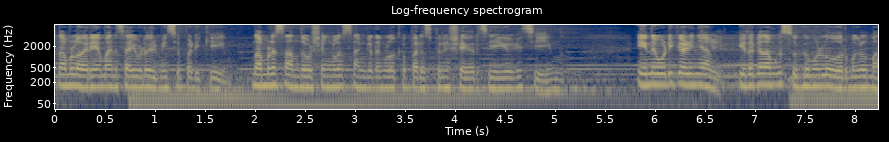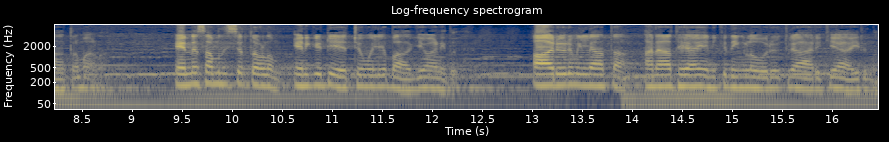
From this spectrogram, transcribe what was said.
നമ്മൾ ഒരേ മനസ്സായി ഇവിടെ ഒരുമിച്ച് പഠിക്കുകയും നമ്മുടെ സന്തോഷങ്ങളും സങ്കടങ്ങളും ഒക്കെ പരസ്പരം ഷെയർ ചെയ്യുകയൊക്കെ ചെയ്യുന്നു. ഇന്ന് കൂടി കഴിഞ്ഞാൽ ഇതൊക്കെ നമുക്ക് സുഖമുള്ള ഓർമ്മകൾ മാത്രമാണ്. എന്നെ സംബന്ധിച്ചിടത്തോളം എനിക്ക് കിട്ടിയ ഏറ്റവും വലിയ ഭാഗ്യമാണിത്. ആരോരുമില്ലാത്ത അനാഥയായ എനിക്ക് നിങ്ങൾ ഓരോരുത്തരും ആരൊക്കെയായിരുന്നു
